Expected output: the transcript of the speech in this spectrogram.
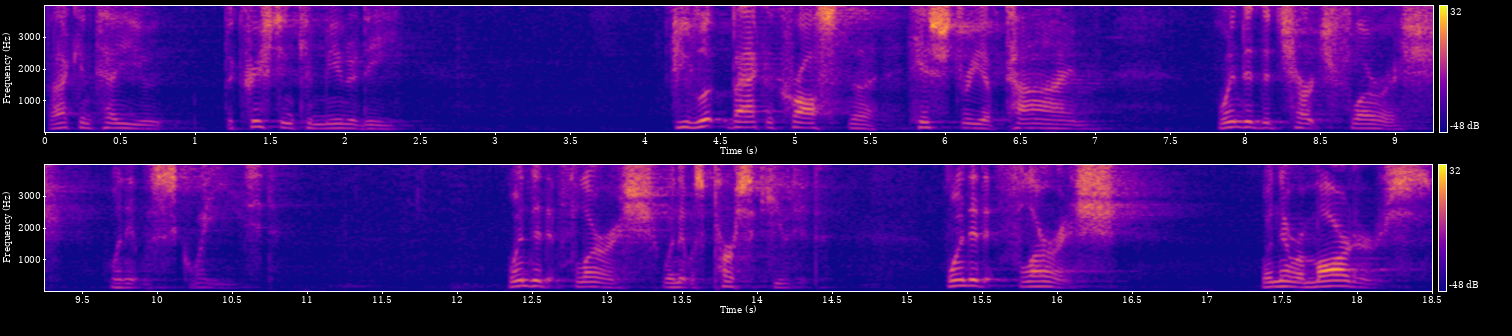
But I can tell you, the Christian community, if you look back across the history of time, when did the church flourish? When it was squeezed. When did it flourish? When it was persecuted. When did it flourish? When there were martyrs?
